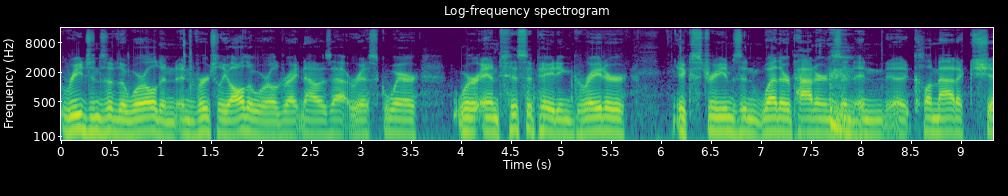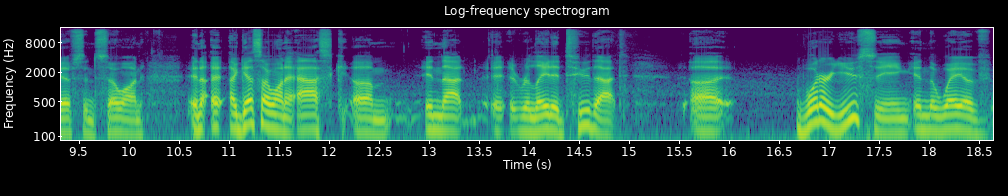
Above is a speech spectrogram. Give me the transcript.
regions of the world and, and, virtually all the world right now is at risk where we're anticipating greater extremes in weather patterns and, and uh, climatic shifts and so on. And I, I guess I want to ask um, in that uh, related to that, uh, what are you seeing in the way of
